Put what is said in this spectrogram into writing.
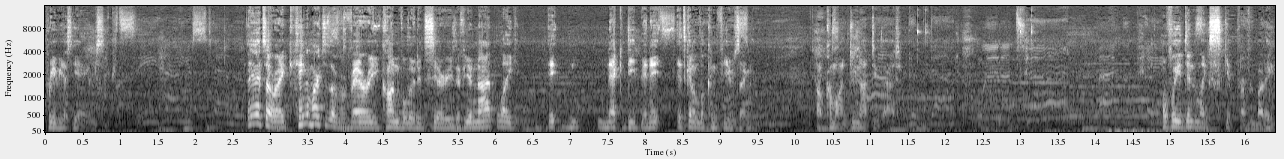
previous games. That's alright. Kingdom Hearts is a very convoluted series. If you're not like it, neck deep in it, it's gonna look confusing. Oh, come on, do not do that. Hopefully it didn't like skip for everybody.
